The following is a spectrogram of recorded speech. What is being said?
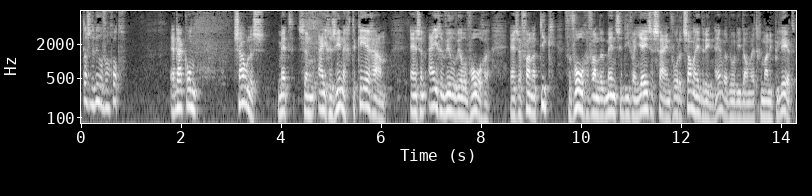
Dat is de wil van God. En daar kon Saulus met zijn eigenzinnig tekeer gaan en zijn eigen wil willen volgen en zijn fanatiek vervolgen van de mensen die van Jezus zijn voor het Sanhedrin, hè, waardoor hij dan werd gemanipuleerd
